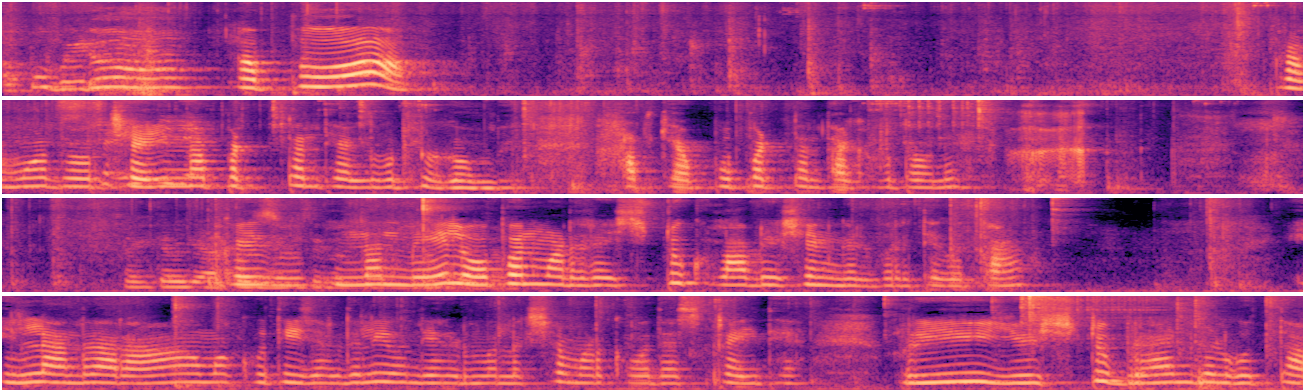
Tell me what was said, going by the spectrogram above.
ಅಪ್ಪು ಬಿಡು. ಅಪ್ಪು! ಪ್ರಮೋದ್ ಅವ್ರ ಚೈನ್ನ ಪಟ್ ಅಂತ ಹೇಳ್ಬಿಟ್ಲು ಗೊಂಬೆ. ಅದಕ್ಕೆ ಅಪ್ಪು ಪಟ್ ಅಂತ ಹಾಕ್ಬಿಟ್ಟವನೆ ನನ್ನ ಮೇಲೆ ಓಪನ್ ಮಾಡಿದ್ರೆ ಎಷ್ಟು ಕೊಲಾಬ್ರೇಷನ್ಗಳು ಬರುತ್ತೆ ಗೊತ್ತಾ? ಇಲ್ಲ ಅಂದರೆ ಆರಾಮಾಗಿ ಕೂತಿ ಜಾಗದಲ್ಲಿ ಒಂದು ಎರಡು ಮೂರು ಲಕ್ಷ ಮಾಡ್ಕೋಬೋದು ಅಷ್ಟೇ ಐತೆ. ರೀ, ಎಷ್ಟು ಬ್ರ್ಯಾಂಡ್ಗಳು ಗೊತ್ತಾ?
